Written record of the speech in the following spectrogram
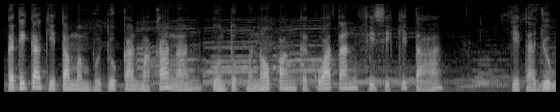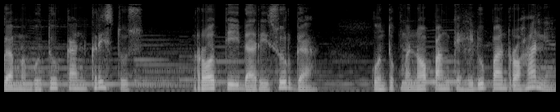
Ketika kita membutuhkan makanan untuk menopang kekuatan fisik kita, kita juga membutuhkan Kristus, roti dari surga, untuk menopang kehidupan rohani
